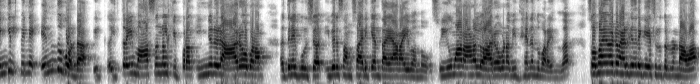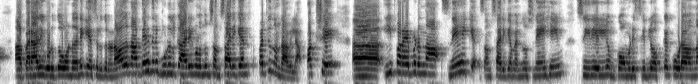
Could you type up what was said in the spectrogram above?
എങ്കിൽ പിന്നെ എന്തുകൊണ്ട് ഇത്രയും മാസങ്ങൾക്കിപ്പുറം ഇങ്ങനൊരു ആരോപണം അതിനെ കുറിച്ച് ഇവർ സംസാരിക്കാൻ തയ്യാറായി വന്നു? ശ്രീകുമാർ ആണല്ലോ ആരോപണ വിധേയൻ എന്ന് പറയുന്നത്. സ്വാഭാവികമായിട്ടും അയാൾക്കെതിരെ കേസെടുത്തിട്ടുണ്ടാവാം. പരാതി കൊടുത്തുകൊണ്ട് തന്നെ കേസെടുത്തിട്ടുണ്ടാവും. അതുകൊണ്ട് അദ്ദേഹത്തിന് കൂടുതൽ കാര്യങ്ങളൊന്നും സംസാരിക്കാൻ പറ്റുന്നുണ്ടാവില്ല. പക്ഷേ ഈ പറയപ്പെടുന്ന സ്നേഹയ്ക്ക് സംസാരിക്കാൻ പറ്റുന്നു. സ്നേഹയും സീരിയലിലും കോമഡി സീരിയലിലും ഒക്കെ കൂടെ വന്ന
